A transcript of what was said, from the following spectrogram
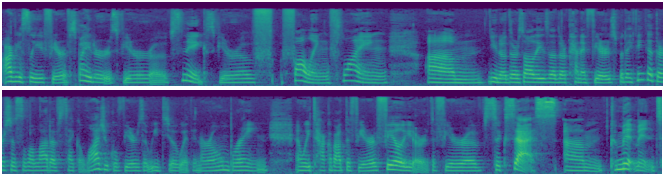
obviously, fear of spiders, fear of snakes, fear of falling, flying, um, you know, there's all these other kind of fears, but I think that there's just a lot of psychological fears that we deal with in our own brain. And we talk about the fear of failure, the fear of success, um, commitment,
